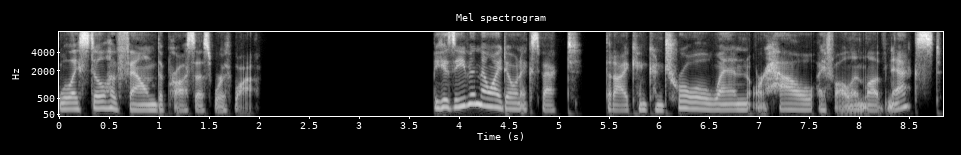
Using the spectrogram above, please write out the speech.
will I still have found the process worthwhile? Because even though I don't expect that I can control when or how I fall in love next,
